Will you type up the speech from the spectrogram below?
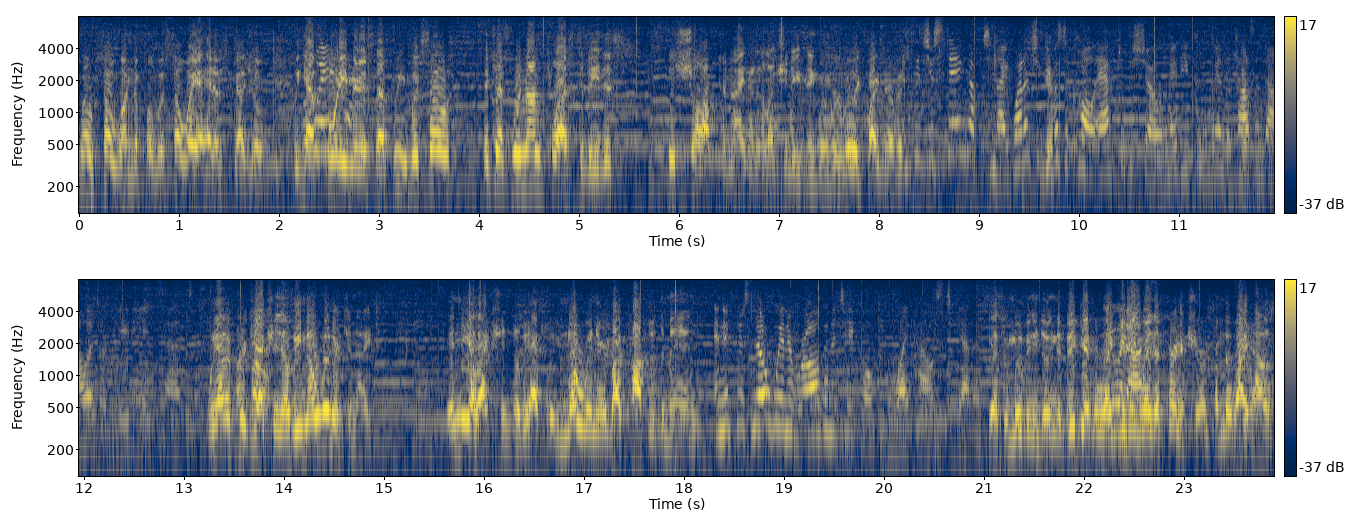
Well, so wonderful. We're so way ahead of schedule. We have 40 minutes left. We, we're so, it's just, we're nonplussed to be this, this sharp tonight on election evening when we're really quite nervous. And since you're staying up tonight, why don't you give Yeah. us a call after the show, and maybe you can win the That's right. thousand dollars or the eighty-eight cents. We have a projection. There'll be no winner tonight. In the election, there'll be absolutely no winner by popular demand. And if there's no winner, we're all going to take over the White House together. Yes, we're moving and doing the big giveaway, You giving away the furniture from the White House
